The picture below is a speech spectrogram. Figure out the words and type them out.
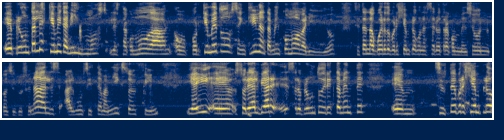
eh, preguntarles qué mecanismos les acomodan o por qué métodos se inclinan también como amarillo. Si están de acuerdo, por ejemplo, con hacer otra convención constitucional, algún sistema mixto, en fin. Y ahí, Soledad Alviar, se lo pregunto directamente, em, si usted, por ejemplo,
